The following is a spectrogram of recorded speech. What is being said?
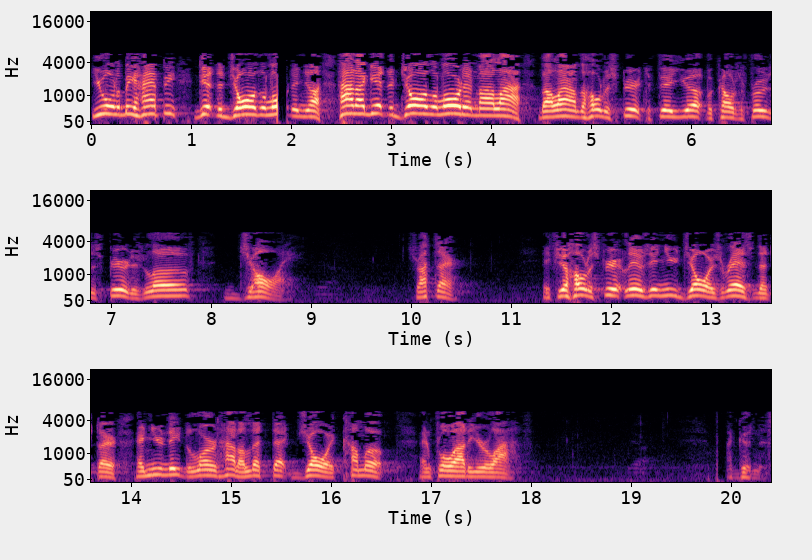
You want to be happy? Get the joy of the Lord in your life. How do I get the joy of the Lord in my life? By allowing the Holy Spirit to fill you up because the fruit of the Spirit is love, joy. It's right there. If your Holy Spirit lives in you, joy is resident there. And you need to learn how to let that joy come up and flow out of your life. My goodness.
